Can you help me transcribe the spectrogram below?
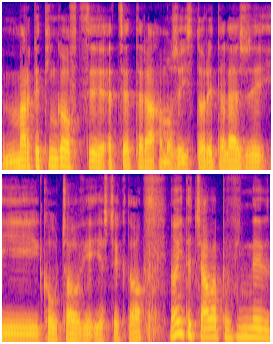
marketingowcy, etc., a może i storytellerzy, i coachowie, i jeszcze kto. No i te ciała powinny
